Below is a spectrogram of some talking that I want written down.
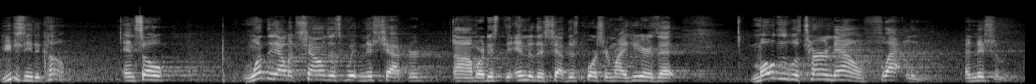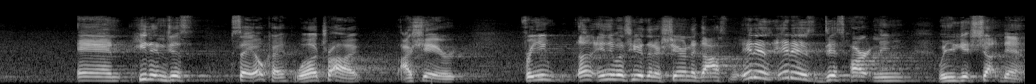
you just need to come. And so, one thing I would challenge us with in this chapter, um, or this the end of this chapter, this portion right here, is that Moses was turned down flatly initially, and he didn't just say, "Okay, well, I tried, I shared." For any, uh, any of us here that are sharing the gospel, it is it is disheartening when you get shut down.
